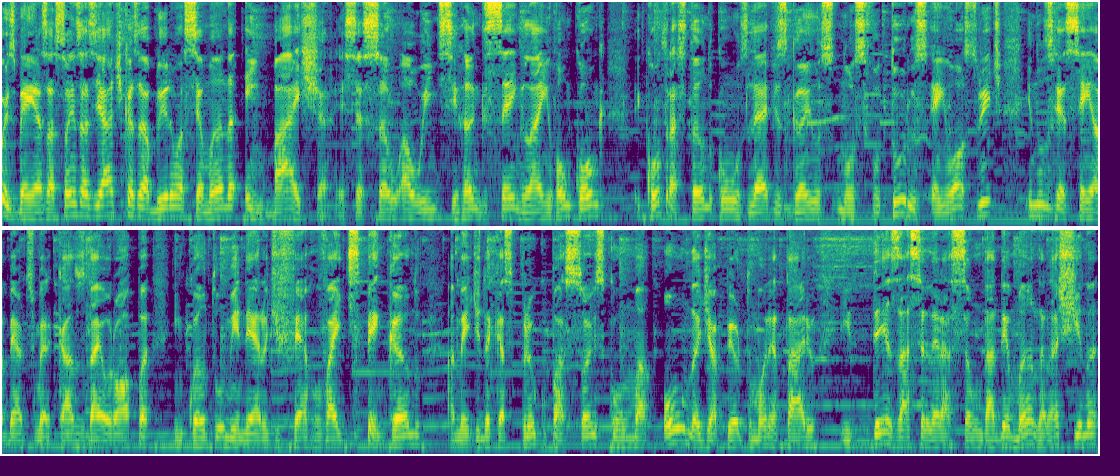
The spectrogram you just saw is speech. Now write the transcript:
Pois bem, as ações asiáticas abriram a semana em baixa, exceção ao índice Hang Seng lá em Hong Kong, contrastando com os leves ganhos nos futuros em Wall Street e nos recém-abertos mercados da Europa, enquanto o minério de ferro vai despencando à medida que as preocupações com uma onda de aperto monetário e desaceleração da demanda na China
